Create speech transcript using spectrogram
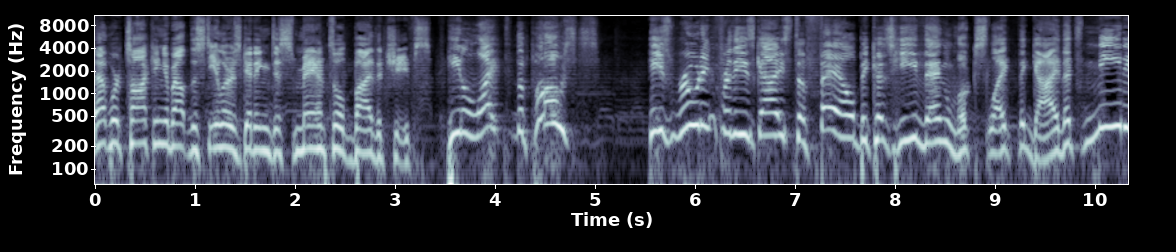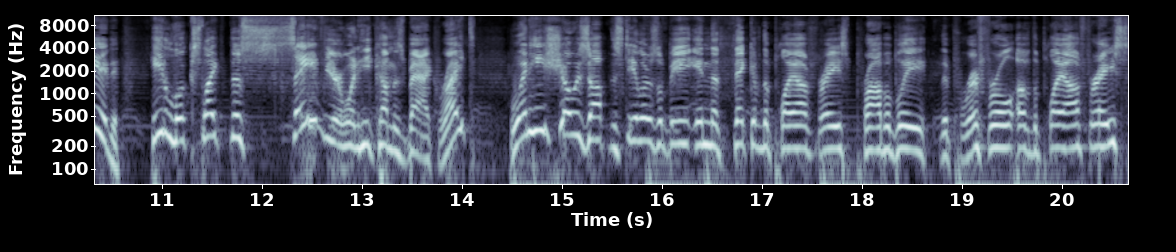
that we're talking about the Steelers getting dismantled by the Chiefs. He liked the posts. He's rooting for these guys to fail because he then looks like the guy that's needed. He looks like the savior when he comes back, right? When he shows up, the Steelers will be in the thick of the playoff race, probably the peripheral of the playoff race.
